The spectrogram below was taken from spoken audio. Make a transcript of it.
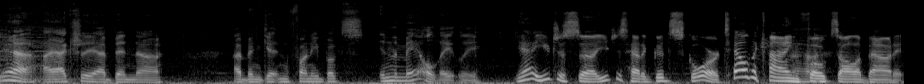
Yeah, I actually I've been uh, I've been getting funny books in the mail lately. Yeah, you just uh, you just had a good score. Tell the kind Uh-huh. folks all about it.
